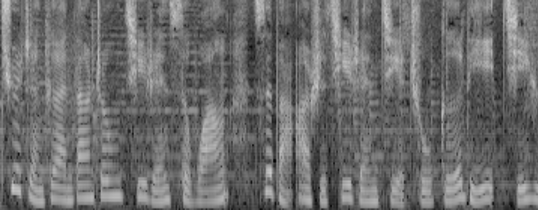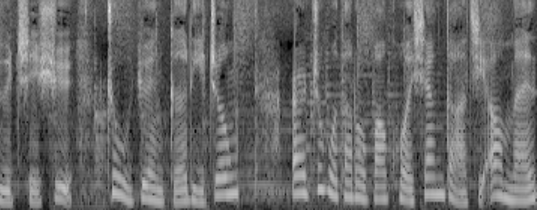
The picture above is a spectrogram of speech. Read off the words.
确诊个案当中，七人死亡，四百二十七人解除隔离，其余持续住院隔离中。而中国大陆包括香港及澳门，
